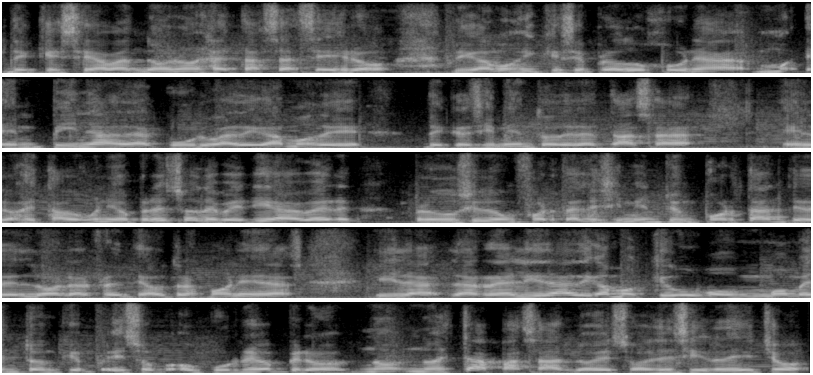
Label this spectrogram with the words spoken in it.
de que se abandonó la tasa cero, digamos, y que se produjo una empinada curva, digamos, de, de crecimiento de la tasa en los Estados Unidos. Pero eso debería haber producido un fortalecimiento importante del dólar frente a otras monedas. Y la, realidad, digamos que hubo un momento en que eso ocurrió, pero no, está pasando eso. Es decir, de hecho,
